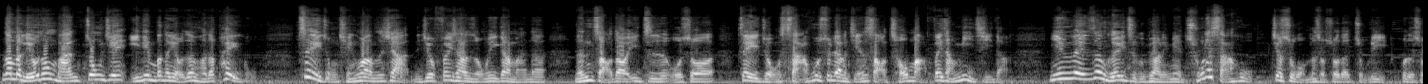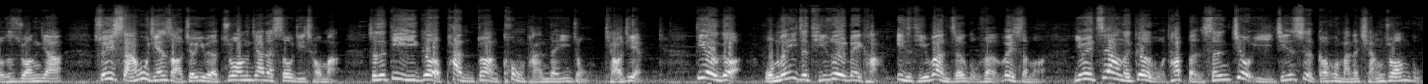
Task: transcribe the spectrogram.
那么流通盘中间一定不能有任何的配股。这种情况之下，你就非常容易干嘛呢？能找到一只我说这种散户数量减少、筹码非常密集的。因为任何一只股票里面，除了散户，就是我们所说的主力，或者说是庄家。所以散户减少，就意味着庄家在收集筹码，这是第一个判断控盘的一种条件。第二个，我们一直提瑞贝卡，一直提万泽股份，为什么？因为这样的个股，它本身就已经是高控盘的强庄股。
